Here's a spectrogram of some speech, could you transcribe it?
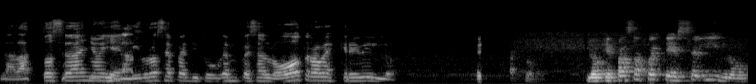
La laptop se dañó y el libro se perdió y tuvo que empezarlo otra vez a escribirlo. Exacto. Lo que pasa fue que ese libro,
